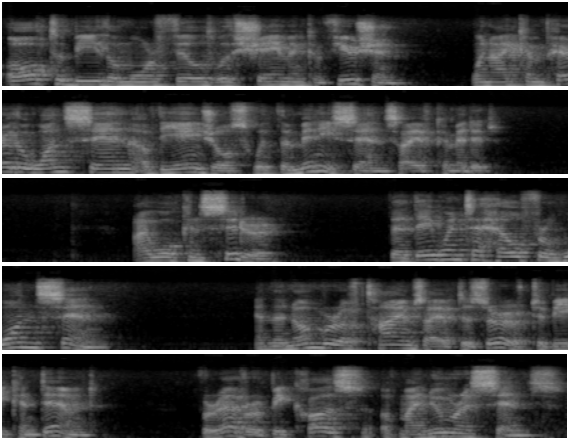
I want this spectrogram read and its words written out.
all to be the more filled with shame and confusion when I compare the one sin of the angels with the many sins I have committed. I will consider that they went to hell for one sin, and the number of times I have deserved to be condemned forever because of my numerous sins.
